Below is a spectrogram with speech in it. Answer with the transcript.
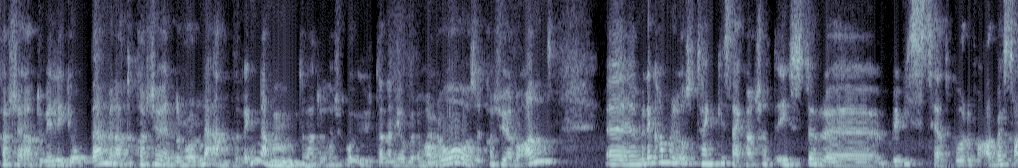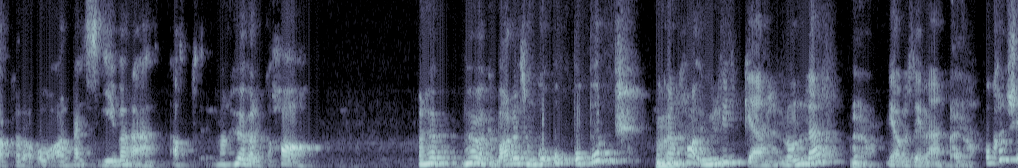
kanskje at du ville jobbe, men at det kanskje er en rolleendring. da, Mm. At du kanskje går ut av den jobben du har nå, og så kanskje gjør noe annet. Eh, Men det kan man også tenke seg kanskje at i større bevissthet både for arbeidstakere og arbeidsgivere at man høver ikke ha Man hører, ikke bare som går opp, opp, opp. Man kan Mm. ha ulike roller Ja. i arbeidslivet. Ja. Og kanskje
